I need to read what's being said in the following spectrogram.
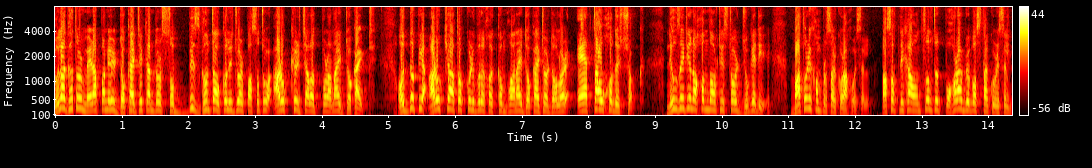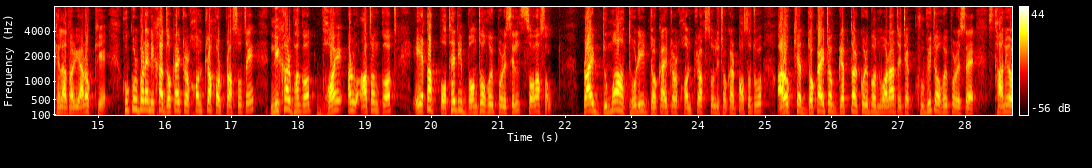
গোলাঘাটৰ মেৰাপানীৰ ডকাইতি কাণ্ডৰ চৌব্বিছ ঘণ্টা উকলি যোৱাৰ পাছতো আৰক্ষীৰ জালত পৰা নাই ডকাইত অদ্যপি আৰক্ষীয়ে আটক কৰিবলৈ সক্ষম হোৱা নাই ডকাইতৰ দলৰ এটাও সদস্যক। নিউজ এইটিন অসম নৰ্থ ইষ্টৰ যোগেদি বাতৰি সম্প্ৰচাৰ কৰা হৈছিল। পাছত নিশা অঞ্চলটোত পহৰাৰ ব্যৱস্থা কৰিছিল ঘেলাধাৰী আৰক্ষীয়ে। শুকুৰবাৰে নিশা ডকাইতৰ সন্ত্ৰাসৰ পাছতে নিশাৰ ভাগত ভয় আৰু আতংকত এটা পথেদি বন্ধ হৈ পৰিছিল চলাচল। প্ৰায় দুমাহ ধৰি ডকাইতৰ সন্ত্ৰাস চলি থকাৰ পাছতো আৰক্ষীয়ে ডকাইতক গ্ৰেপ্তাৰ কৰিব নোৱাৰাত এতিয়া ক্ষোভিত হৈ পৰিছে স্থানীয়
